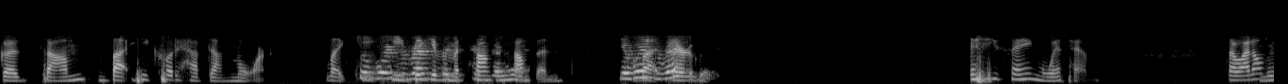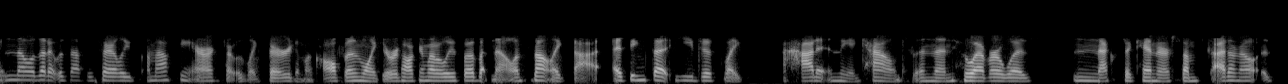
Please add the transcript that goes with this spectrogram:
good sum, but he could have done more. Like So he, he did give him a chunk of something. Yeah, where's the rest of it? He's saying with him. So I don't know that it was necessarily. I'm asking Erik if it was like buried in the coffin, like you were talking about, Elisa. But no, it's not like that. I think that he just like had it in the accounts, and then whoever was next to kin or some, I don't know. It's,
